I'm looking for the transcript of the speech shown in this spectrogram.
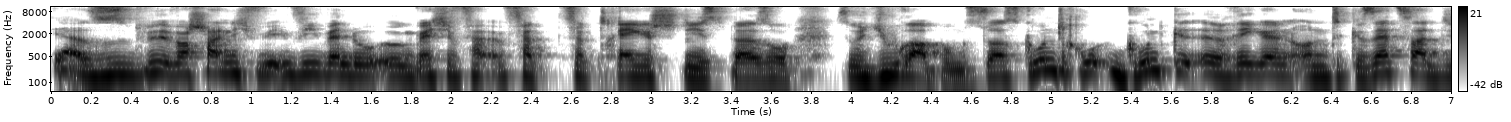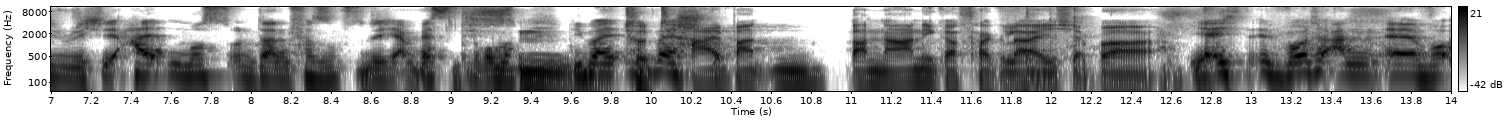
ja, es ist wahrscheinlich wie, wie wenn du irgendwelche Ver Ver Verträge schließt oder so, so Jurabums. Du hast Grund Grundregeln und Gesetze, an die du dich halten musst und dann versuchst du dich am besten das drum. Wie bei, wie bei total ban bananiger Vergleich, aber ja, ich äh, wollte an, äh, wo-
